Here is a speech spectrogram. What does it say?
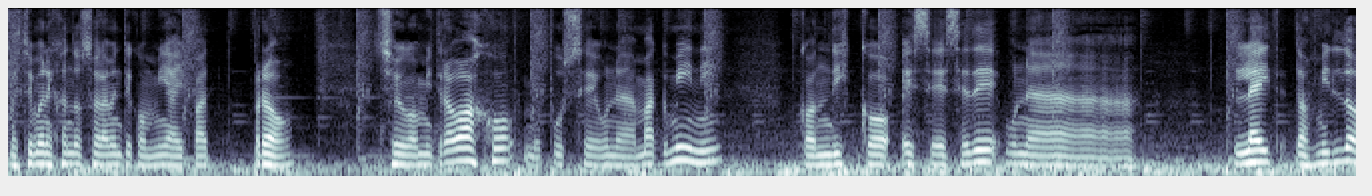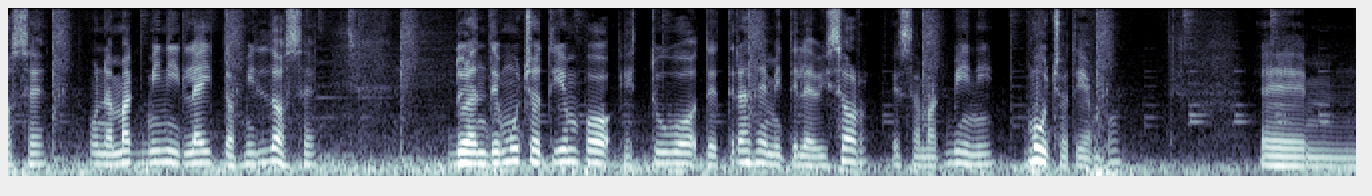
me estoy manejando solamente con mi iPad Pro. Llego a mi trabajo, me puse una Mac Mini con disco SSD, una Late 2012, una Mac Mini Late 2012. Durante mucho tiempo estuvo detrás de mi televisor, esa Mac Mini, mucho tiempo. Em,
